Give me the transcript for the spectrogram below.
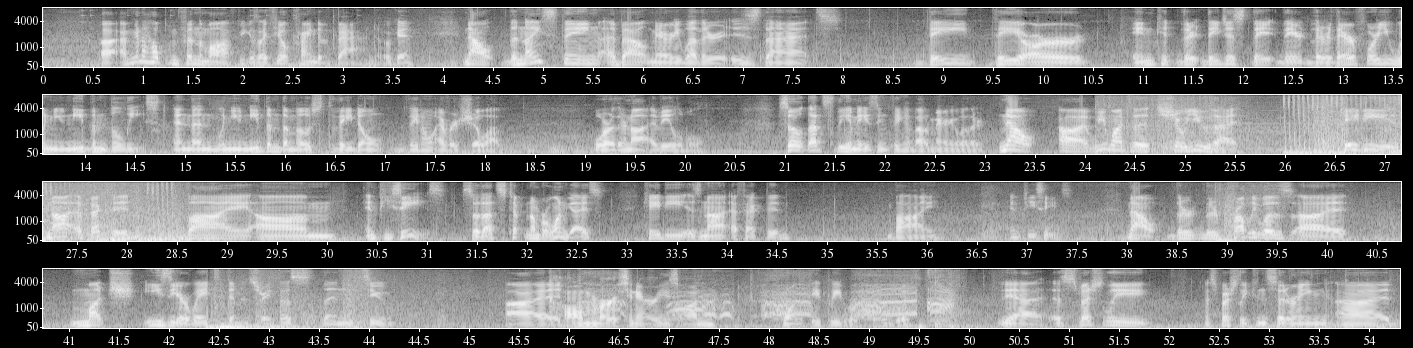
Uh, I'm gonna help him fend them off because I feel kind of bad, okay? Now, the nice thing about Merryweather is that they they are in they just they they're they're there for you when you need them the least, and then when you need them the most, they don't they don't ever show up, or they're not available. So that's the amazing thing about Merryweather. Now, uh, we want to show you that KD is not affected by um, NPCs. So that's tip number one, guys. KD is not affected by NPCs. Now, there there probably was a much easier way to demonstrate this than to uh, Call mercenaries on one of the people you record with. Yeah, especially especially considering uh,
